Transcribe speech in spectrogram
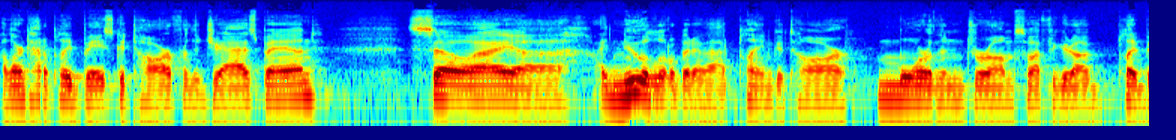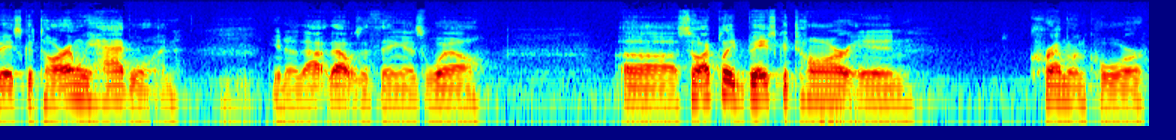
I learned how to play bass guitar for the jazz band. So I uh, I knew a little bit about playing guitar more than drums. So I figured I'd play bass guitar, and we had one. You know that that was a thing as well. Uh, so I played bass guitar in Kremlin Core,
